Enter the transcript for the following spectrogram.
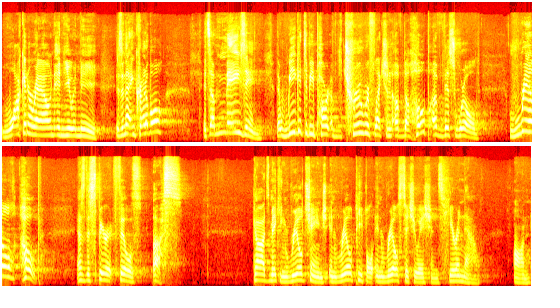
walking around in you and me. Isn't that incredible? It's amazing that we get to be part of the true reflection of the hope of this world, real hope, as the Spirit fills us. God's making real change in real people, in real situations, here and now on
